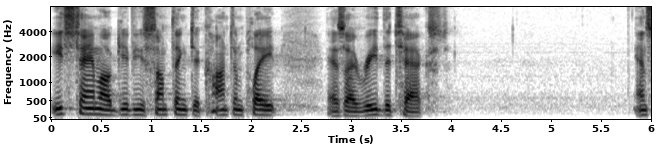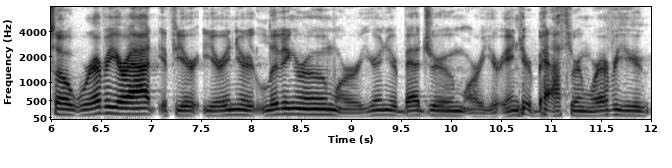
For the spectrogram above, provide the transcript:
Each time I'll give you something to contemplate as I read the text. And so, wherever you're at, if you're, you're in your living room or you're in your bedroom or you're in your bathroom, wherever you,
